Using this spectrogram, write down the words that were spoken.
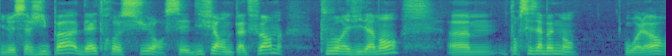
Il ne s'agit pas d'être sur ces différentes plateformes pour évidemment pour ces abonnements. Ou alors,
